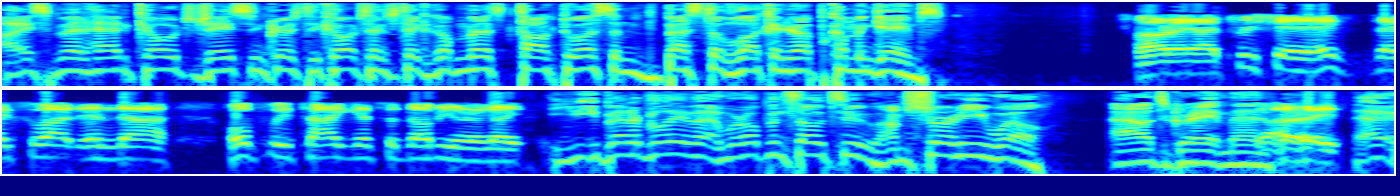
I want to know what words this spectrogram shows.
Iceman head coach Jason Christie. Coach, thanks for taking a couple minutes to talk to us, and best of luck in your upcoming games. All right, I appreciate it. Thanks a lot, and uh, hopefully Ty gets a W tonight. You, better believe it. We're hoping so too. I'm sure he will. Oh, that's great, man. All right. Uh,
